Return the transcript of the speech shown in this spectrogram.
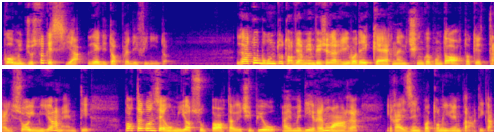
come giusto che sia, l'editor predefinito. Lato Ubuntu troviamo invece l'arrivo del kernel 5.8 che tra i suoi miglioramenti porta con sé un miglior supporto alle CPU AMD Renoir il Ryzen 4000 in pratica,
